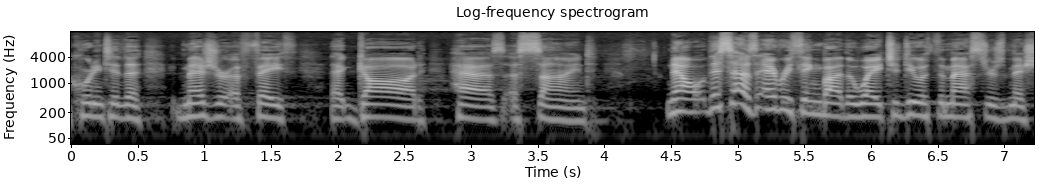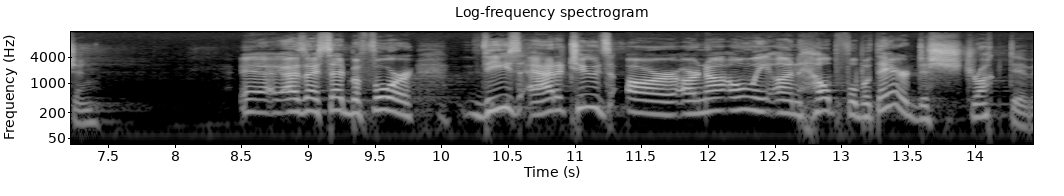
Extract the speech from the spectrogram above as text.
according to the measure of faith that God has assigned. Now, this has everything, by the way, to do with the Master's mission. Eh, as I said before, these attitudes are, are not only unhelpful, but they are destructive.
